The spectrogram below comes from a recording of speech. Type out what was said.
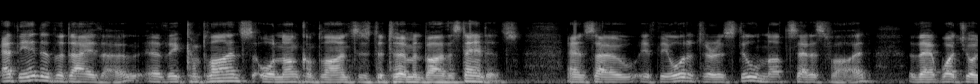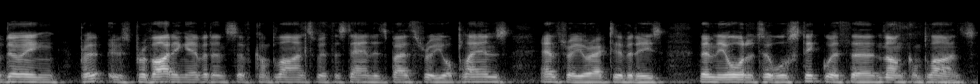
at the end of the day, though, uh, the compliance or non-compliance is determined by the standards. And so if the auditor is still not satisfied that what you're doing is providing evidence of compliance with the standards both through your plans and through your activities, then the auditor will stick with uh, non-compliance.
